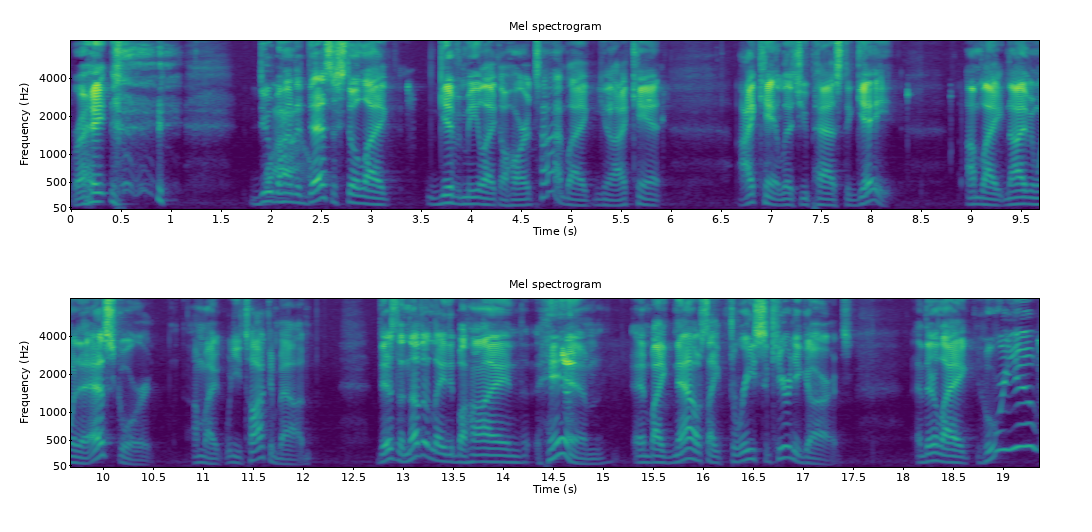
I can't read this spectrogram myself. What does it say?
Right? Dude behind the desk is still like giving me like a hard time. Like, you know, I can't I can't let you pass the gate. I'm like, not even with an escort. I'm like, what are you talking about? There's another lady behind him, and like now it's like three security guards. And they're like, "Who are you?"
